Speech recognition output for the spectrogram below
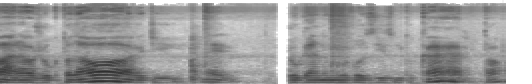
parar o jogo toda hora, de né, jogar no nervosismo do cara e tal.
